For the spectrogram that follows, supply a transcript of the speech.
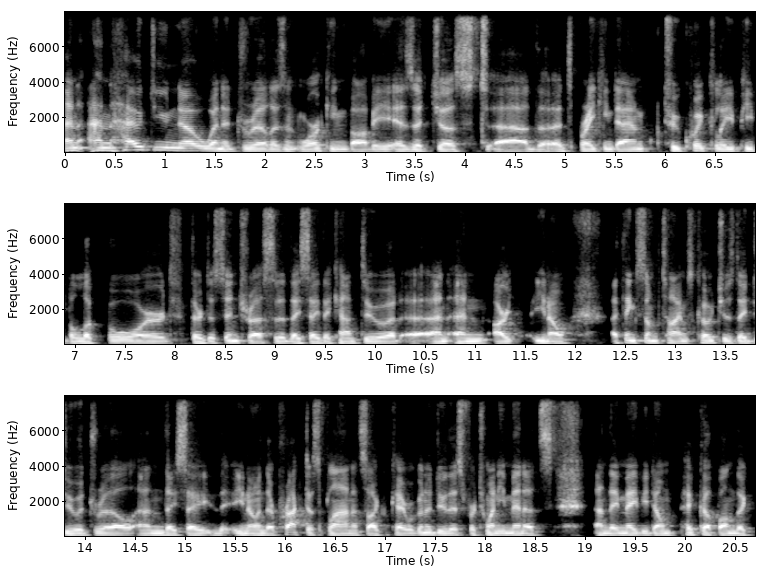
And and how do you know when a drill isn't working, Bobby? Is it just uh, the it's breaking down too quickly? People look bored, they're disinterested, they say they can't do it, uh, and and are you know? I think sometimes coaches they do a drill and they say you know in their practice plan it's like okay we're going to do this for 20 minutes, and they maybe don't pick up on the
